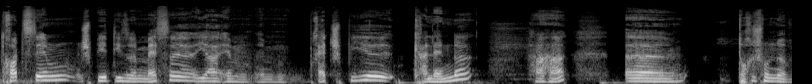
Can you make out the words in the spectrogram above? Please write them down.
Trotzdem spielt diese Messe ja im, im Brettspielkalender, haha, äh, doch schon eine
